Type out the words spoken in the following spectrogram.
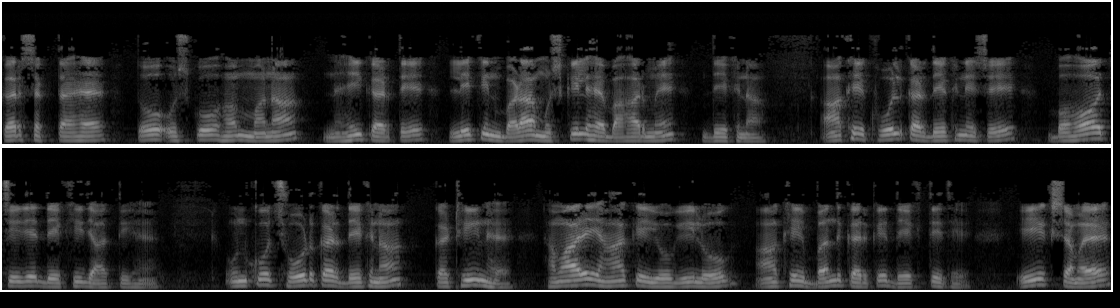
कर सकता है तो उसको हम मना नहीं करते। लेकिन बड़ा मुश्किल है बाहर में देखना। आँखें खोलकर देखने से बहुत चीज़ें देखी जाती हैं। उनको छोड़कर देखना कठिन है। हमारे यहाँ के योगी लोग आँखें बंद करके देखते थे। एक समय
